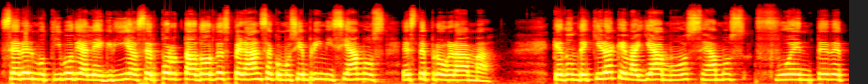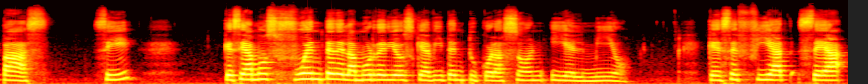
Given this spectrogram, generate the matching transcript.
ser el motivo de alegría, ser portador de esperanza, como siempre iniciamos este programa. Que donde quiera que vayamos, seamos fuente de paz. ¿Sí? que seamos fuente del amor de Dios que habita en tu corazón y el mío. Que ese fiat sea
